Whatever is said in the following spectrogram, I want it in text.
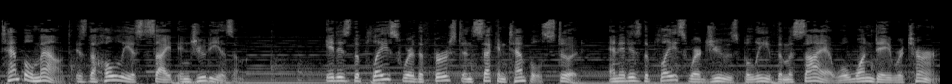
Temple Mount is the holiest site in Judaism. It is the place where the first and second temples stood, and it is the place where Jews believe the Messiah will one day return.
